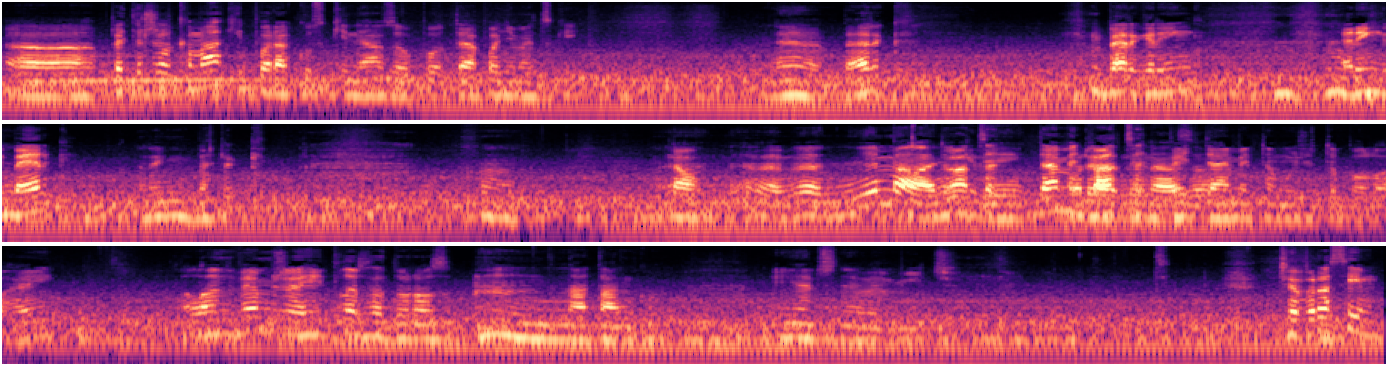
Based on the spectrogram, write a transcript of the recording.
Uh, Petržalka má aký po rakúsky názov, po, teda po nemecky? Neviem, Berg? Bergring? Ringberg? Ringberg? No. Neviem, ne- nemala nikdy 20, dáme poriadny 25, názov. dajme tomu, že to bolo, hej? Len viem, že Hitler sa tu roz... na tanku. Ináč neviem nič. Čo prosím?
